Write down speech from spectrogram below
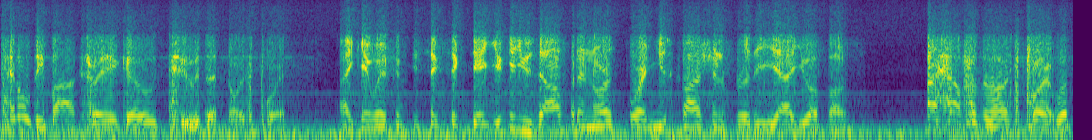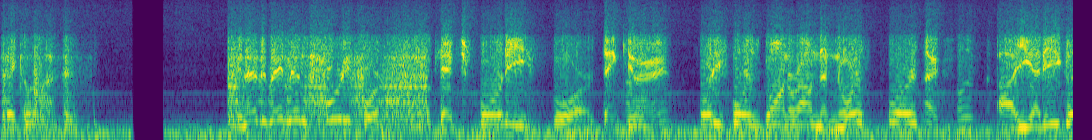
penalty box ready to go to the North Port. Uh, Gateway 5668, you can use Alpha to Northport and use caution for the uh, UFOs. Uh, Alpha the North Port, we'll take a look. United Maintenance 44. Okay, it's 44. Thank you. All right. 44 is going around to Northport. Excellent. Uh, you got Eagle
